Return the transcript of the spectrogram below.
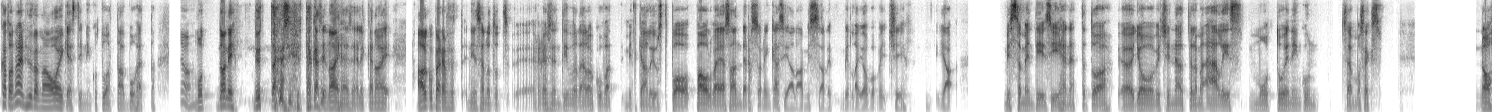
Kato, näin hyvä mä oikeasti niin kuin, tuottaa puhetta. Mutta no niin, nyt takaisin, takaisin aiheeseen. Eli noin alkuperäiset niin sanotut Resident Evil-elokuvat, mitkä oli just Paul V. Sandersonin käsialaa, missä oli Milla Jovovici ja missä mentiin siihen, että tuo Jovovicin näyttelemä Alice muuttui niin kuin semmoiseksi no,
